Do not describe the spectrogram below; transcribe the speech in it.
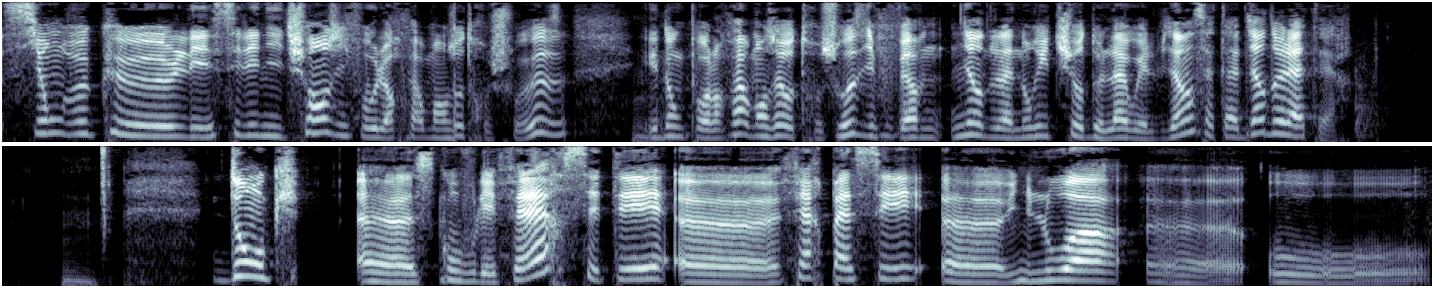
si on veut que les sélénites changent, il faut leur faire manger autre chose. Et donc pour leur faire manger autre chose, il faut faire venir de la nourriture de là où elle vient, c'est-à-dire de la terre. Hmm. Donc, euh, ce qu'on voulait faire, c'était euh, faire passer euh, une loi euh, au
